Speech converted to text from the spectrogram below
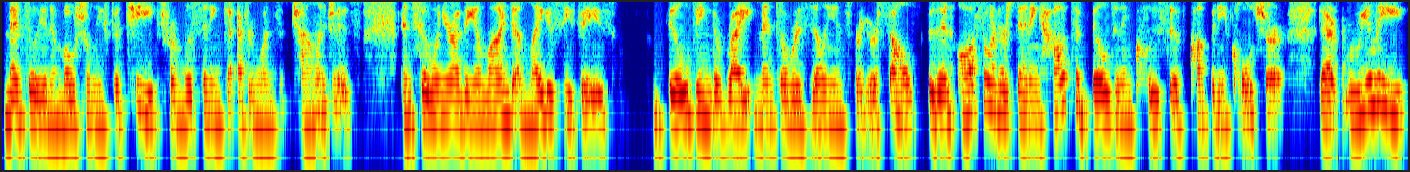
mentally and emotionally fatigued from listening to everyone's challenges. And so when you're on the aligned and legacy phase building the right mental resilience for yourself but then also understanding how to build an inclusive company culture that really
